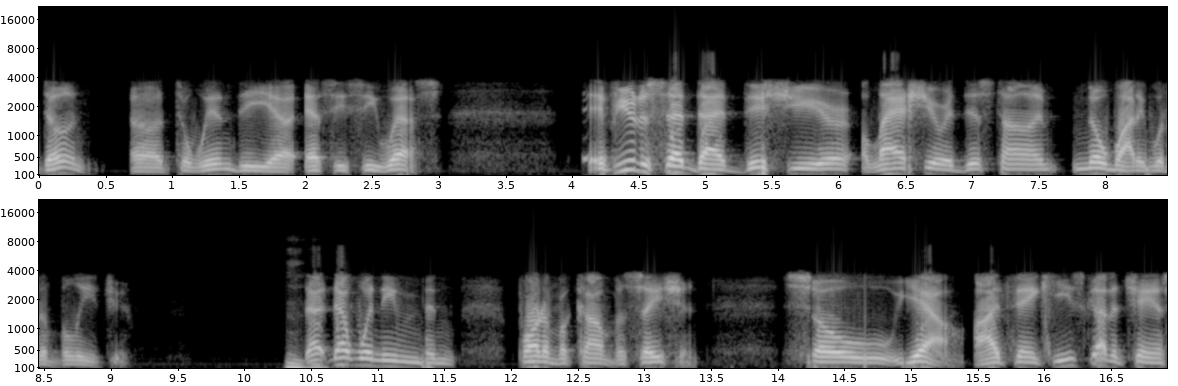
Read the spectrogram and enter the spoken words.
done uh, to win the uh, SEC West if you'd have said that this year, or last year at this time, nobody would have believed you. Mm-hmm. That that wouldn't even been part of a conversation. So yeah, I think he's got a chance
